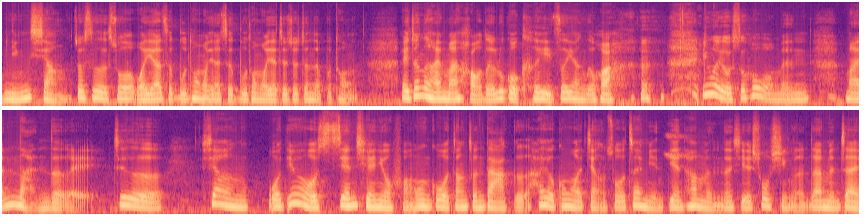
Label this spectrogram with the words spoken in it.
冥想，就是说我牙齿不痛，我牙齿不痛，我牙齿就真的不痛。哎，真的还蛮好的，如果可以这样的话，因为有时候我们蛮难的，哎，这个。像我，因为我先前有访问过张真大哥，他有跟我讲说，在缅甸他们那些受刑人，他们在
